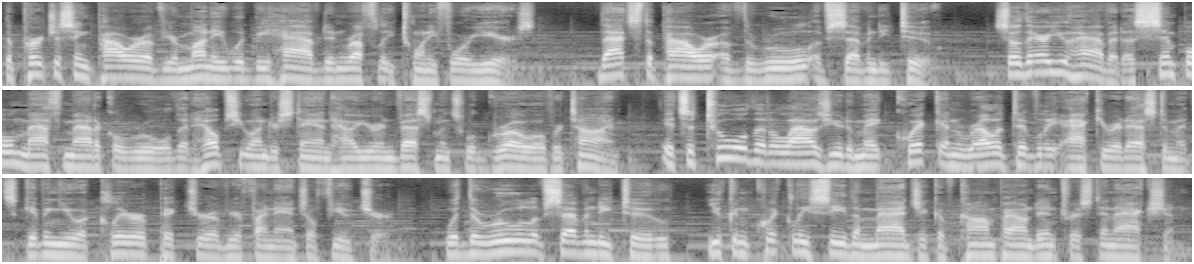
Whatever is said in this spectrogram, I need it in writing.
the purchasing power of your money would be halved in roughly 24 years. That's the power of the Rule of 72. So there you have it, a simple mathematical rule that helps you understand how your investments will grow over time. It's a tool that allows you to make quick and relatively accurate estimates, giving you a clearer picture of your financial future. With the Rule of 72, you can quickly see the magic of compound interest in action.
